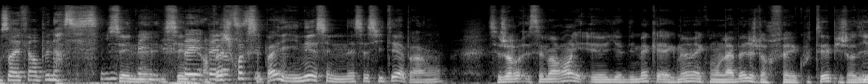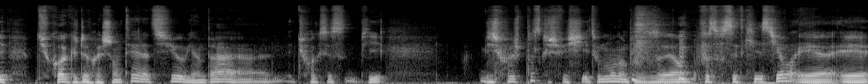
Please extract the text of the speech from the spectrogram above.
Ça aurait fait un peu narcissique. C'est une, une- en fait, je crois que c'est pas inné, c'est une nécessité apparemment. C'est genre, c'est marrant, il y a des mecs avec même avec mon label, je leur fais écouter, puis je leur dis, Mm. tu crois que je devrais chanter là-dessus ou bien pas euh, Tu crois que. Puis, mais je, je pense que je fais chier tout le monde en posant, en posant cette question, et, euh,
